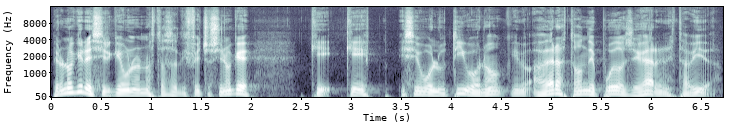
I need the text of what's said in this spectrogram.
Pero no quiere decir que uno no está satisfecho, sino que, que, es, evolutivo, ¿no? A ver hasta dónde puedo llegar en esta vida.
